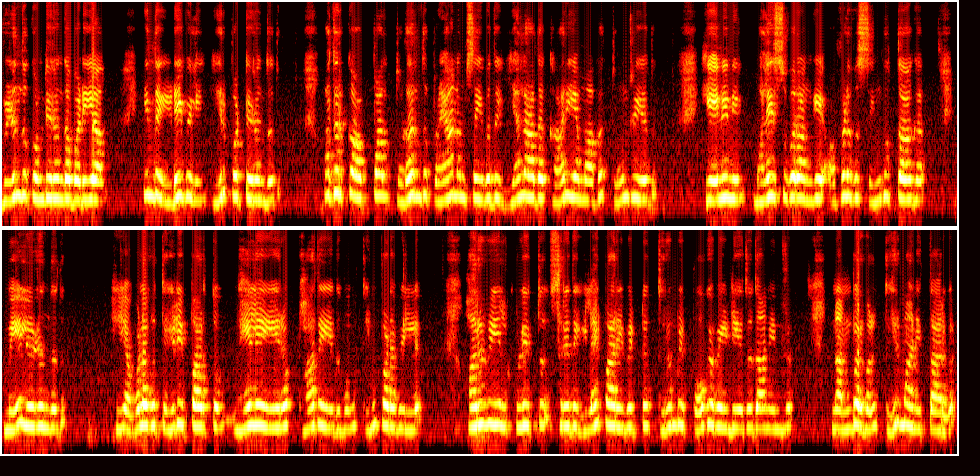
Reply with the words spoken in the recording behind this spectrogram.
விழுந்து கொண்டிருந்தபடியால் இந்த இடைவெளி ஏற்பட்டிருந்தது. அதற்கு அப்பால் தொடர்ந்து பிரயாணம் செய்வது இயலாத காரியமாக தோன்றியது. ஏனெனில் மலை சுவர் அங்கே அவ்வளவு செங்குத்தாக மேலெழுந்தது. எவ்வளவு தேடி பார்த்தும் மேலே ஏற பாதை எதுவும் தென்படவில்லை. அருவியில் குளித்து சிறிது இலைப்பாறை விட்டு திரும்பி போக வேண்டியதுதான் என்று நண்பர்கள் தீர்மானித்தார்கள்.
